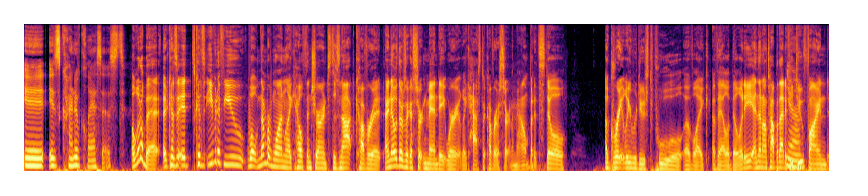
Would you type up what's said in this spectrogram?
it is kind of classist. A little bit, uh, because it's because even if you, well, number one, like health insurance does not cover it. I know there's like a certain mandate where it like has to cover a certain amount, but it's still a greatly reduced pool of like availability. And then on top of that, if Yeah. you do find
